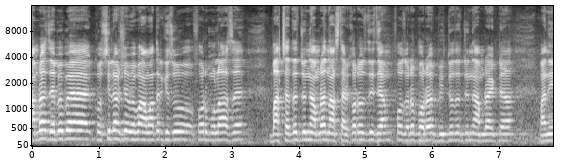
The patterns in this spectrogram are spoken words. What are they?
আমরা যেভাবে করছিলাম, সেভাবে আমাদের কিছু ফর্মুলা আছে বাচ্চাদের জন্য আমরা নাস্তার খরচ দিতাম, ফজরের পরে বিদ্যুতের জন্য আমরা একটা মানে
